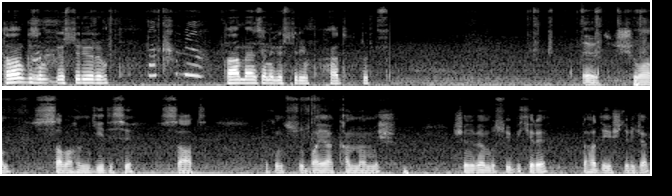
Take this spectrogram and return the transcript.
Tamam kızım gösteriyorum. Bakamıyorum. Tamam ben sana göstereyim. Hadi dur. Evet şu an sabahın 7'si saat. Bakın su bayağı kanlanmış. Şimdi ben bu suyu bir kere daha değiştireceğim.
